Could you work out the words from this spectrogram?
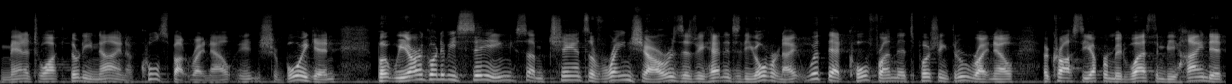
Manitowoc, 39 a cool spot right now in Sheboygan. But we are going to be seeing some chance of rain showers as we head into the overnight with that cold front that's pushing through right now across the upper Midwest and behind it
